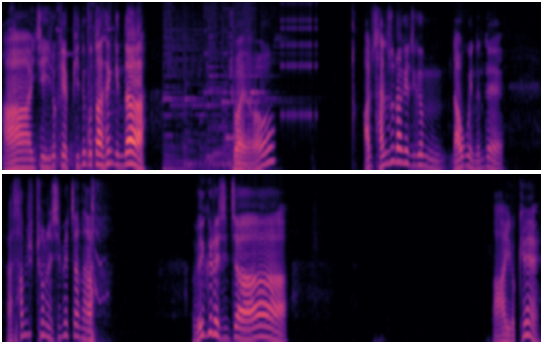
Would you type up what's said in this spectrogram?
아 이제 이렇게 비는 것도 하나 생긴다? 좋아요 아주 단순하게 지금 나오고 있는데 아 30초는 심했잖아 왜 그래 진짜 아 이렇게?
